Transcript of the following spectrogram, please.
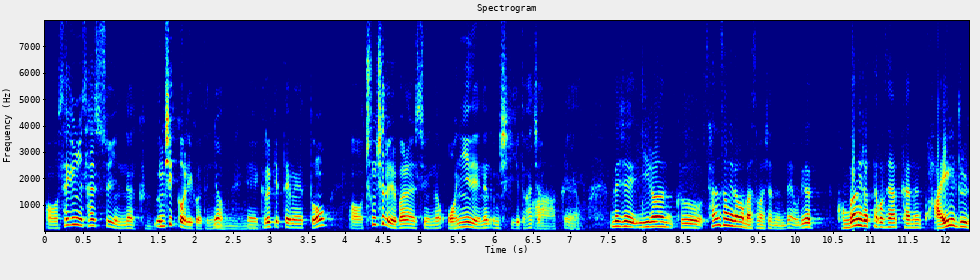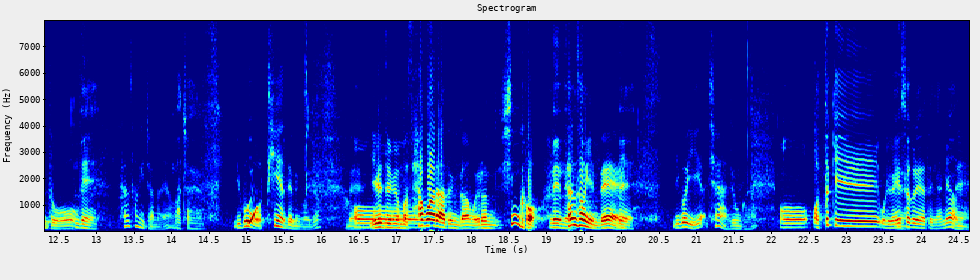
어, 세균이 살 수 있는 그 음식거리거든요. 음. 예, 그렇기 때문에 또 어, 충치를 유발할 수 있는 원인이 되는 음식이기도 하죠. 아 그래요. 예. 근데 이제 이런 그 산성이라고 말씀하셨는데 우리가 건강에 좋다고 생각하는 과일들도 네, 산성이잖아요. 맞아요. 이거 어떻게 해야 되는 거죠? 네. 어. 예를 들면 뭐 사과라든가 뭐 이런 신거 네네. 산성인데 네. 이거 이 치아 안 좋은가요? 어, 어떻게 우리가 네. 해석을 해야 되냐면 네.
